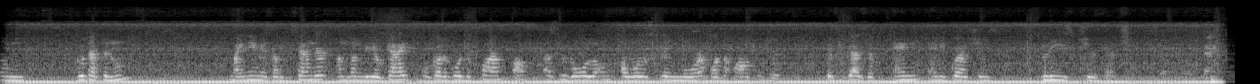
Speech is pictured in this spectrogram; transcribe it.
Um, good afternoon. My name is Alexander. I'm going to be your guide. We're going to go to the farm up as we go along. I will explain more about the ostriches. If you guys have any any questions, please shoot us.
